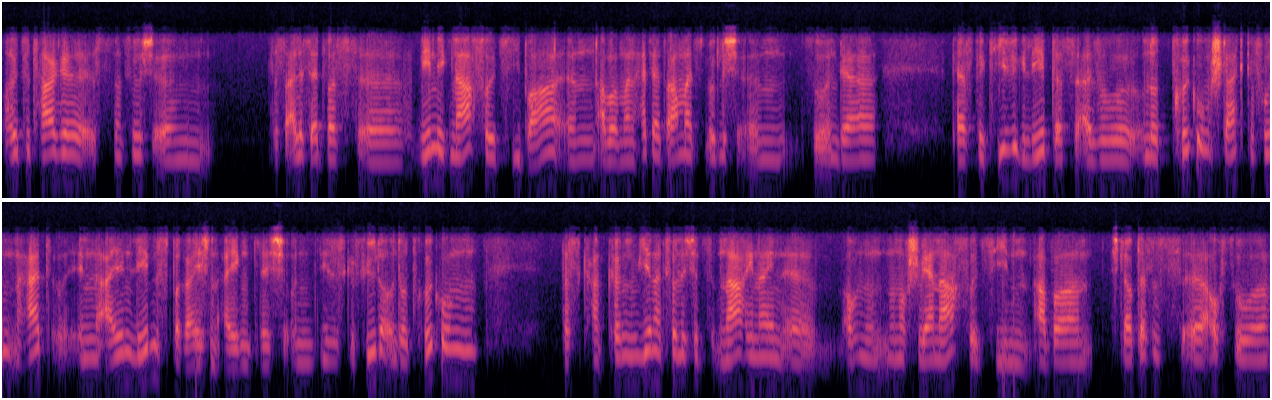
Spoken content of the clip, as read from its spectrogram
heutzutage ist natürlich ähm, das alles etwas äh, wenig nachvollziehbar, ähm, aber man hat ja damals wirklich ähm, so in der Perspektive gelebt, dass also Unterdrückung stattgefunden hat in allen Lebensbereichen eigentlich. Und dieses Gefühl der Unterdrückung, das kann, können wir natürlich jetzt im Nachhinein äh, auch nur, nur, noch schwer nachvollziehen. Aber ich glaube, das ist äh, auch so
